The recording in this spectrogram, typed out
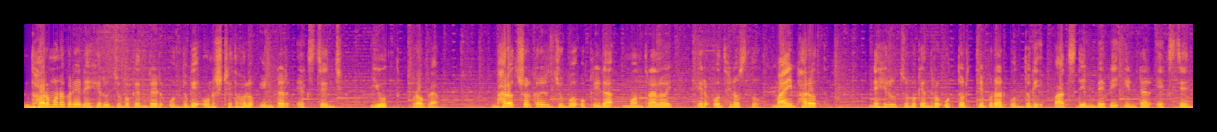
ধর্মনগরে নেহেরু যুবকেন্দ্রের উদ্যোগে অনুষ্ঠিত হল inter exchange youth programme. Bharat সরকারের যুব ও ক্রীড়া মন্ত্রণালয় এর অধীনস্থ মাই ভারত নেহেরু যুবকেন্দ্র উত্তর ত্রিপুরার উদ্যোগে পাঁচ দিন ব্যাপী ইন্টার এক্সচেঞ্জ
